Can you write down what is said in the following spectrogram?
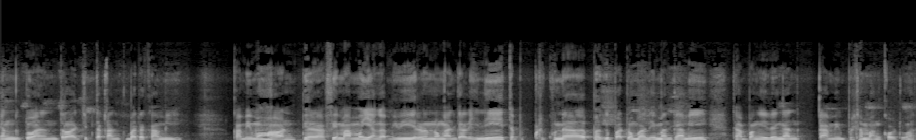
yang Tuhan telah ciptakan kepada kami. Kami mohon biar firmanmu yang kami renungan kali ini dapat berguna bagi pertumbuhan iman kami dan pengiringan kami bersama Engkau Tuhan.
